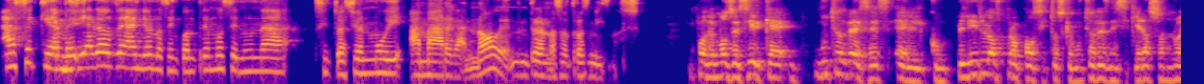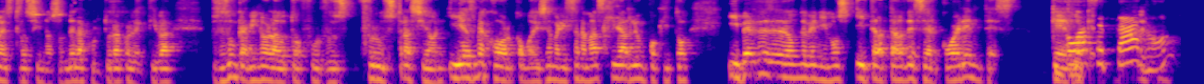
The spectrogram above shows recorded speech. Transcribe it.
hace que a mediados de año nos encontremos en una situación muy amarga, ¿no? Dentro de nosotros mismos. Podemos decir que muchas veces el cumplir los propósitos, que muchas veces ni siquiera son nuestros, sino son de la cultura colectiva, pues es un camino a la autofrustración y es mejor, como dice Marisa, nada más girarle un poquito y ver desde dónde venimos y tratar de ser coherentes. Que o aceptar, ¿no?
